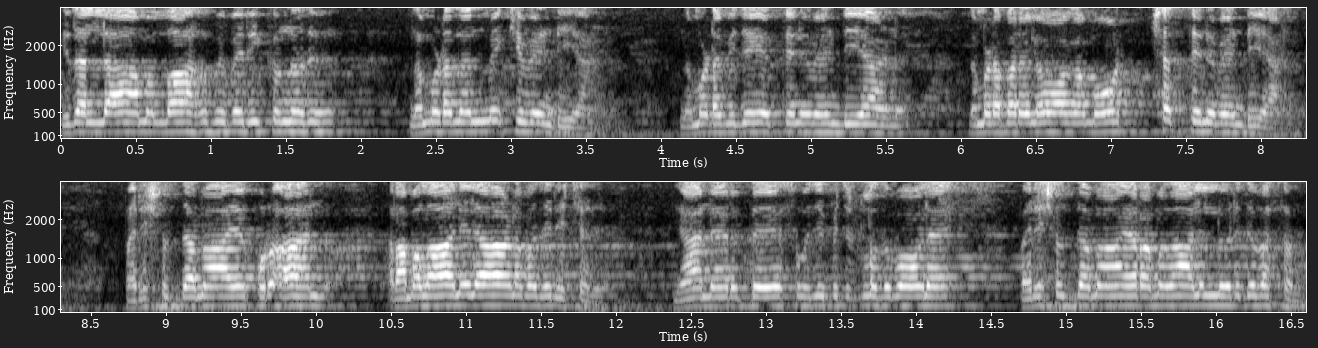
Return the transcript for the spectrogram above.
ഇതെല്ലാം അള്ളാഹു വിവരിക്കുന്നത് നമ്മുടെ നന്മയ്ക്ക് വേണ്ടിയാണ് നമ്മുടെ വിജയത്തിന് വേണ്ടിയാണ് നമ്മുടെ പരലോക മോക്ഷത്തിന് വേണ്ടിയാണ്. പരിശുദ്ധമായ ഖുർആൻ റമദാനിലാണ് അവതരിച്ചത്. ഞാൻ നേരത്തെ സൂചിപ്പിച്ചിട്ടുള്ളതുപോലെ പരിശുദ്ധമായ റമദാനിൽ ഒരു ദിവസം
